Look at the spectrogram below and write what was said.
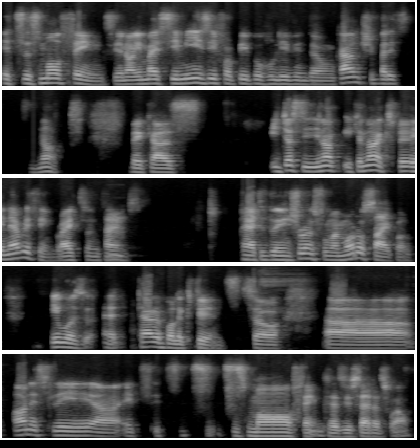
it's the small things you know. It might seem easy for people who live in their own country but it's not because it just you know you cannot explain everything right sometimes. Mm. i had to do insurance for my motorcycle. It was a terrible experience. So uh honestly uh it's it's it's, it's small things as you said as well.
